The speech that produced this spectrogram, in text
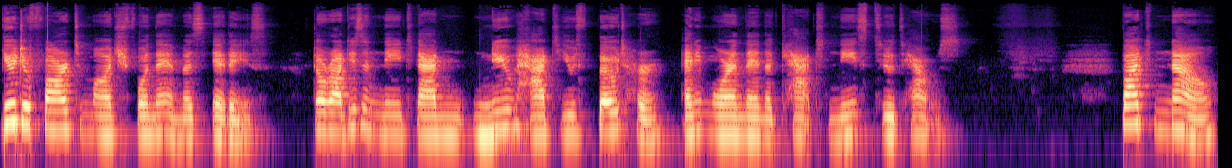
You do far too much for them as it is. Dora doesn't need that new hat you bought her any more than a cat needs two tails. But now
